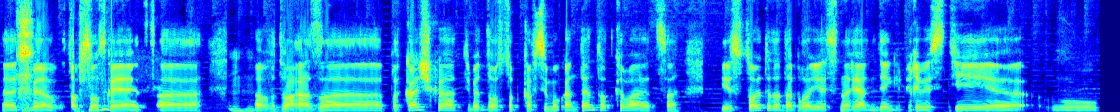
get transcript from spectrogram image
Э, тебе, собственно, ускоряется э, в два раза прокачка, тебе доступ ко всему контенту открывается, и стоит это добро, если на реальные деньги перевести, э, в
